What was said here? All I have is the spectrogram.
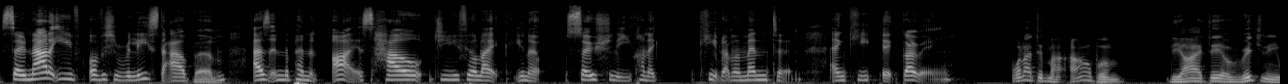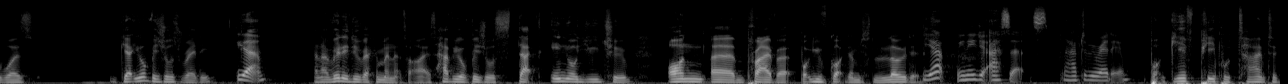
So now that you've obviously released the album Mm. as independent artist, how do you feel like you know socially you kind of keep that momentum and keep it going? When i did my album the idea originally was get your visuals ready Yeah, and I really do recommend that to artists. Have your visuals stacked in your YouTube on um, private, but you've got them just loaded. yep. You need your assets. I have to be ready. But give people time to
